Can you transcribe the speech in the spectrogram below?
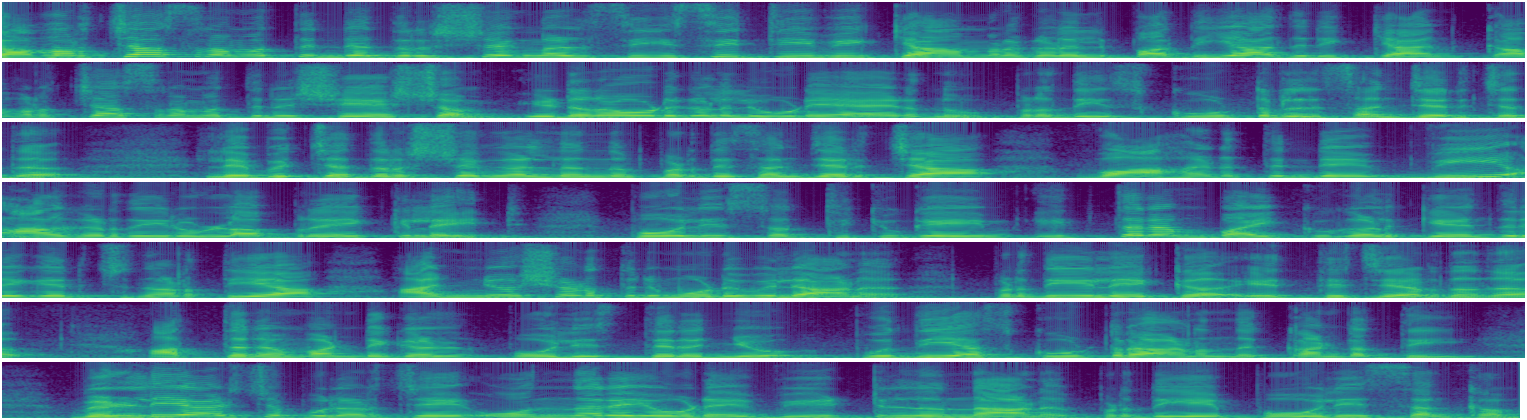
കവർച്ചാ ശ്രമത്തിന്റെ ദൃശ്യങ്ങൾ സി സി ടി വി ക്യാമറകളിൽ പതിയാതിരിക്കാൻ കവർച്ചാ ശ്രമത്തിന് ശേഷം ഇടറോഡുകളിലൂടെയായിരുന്നു പ്രതി സ്കൂട്ടറിൽ സഞ്ചരിച്ചത്. ലഭിച്ച ദൃശ്യങ്ങളിൽ നിന്നും പ്രതി സഞ്ചരിച്ച വാഹനത്തിന്റെ വി ആകൃതിയിലുള്ള ബ്രേക്ക് ലൈറ്റ് പോലീസ് ശ്രദ്ധിക്കുകയും ഇത്തരം ബൈക്കുകൾ കേന്ദ്രീകരിച്ച് നടത്തിയ അന്വേഷണത്തിനുമൊടുവിലാണ് പ്രതിയിലേക്ക് എത്തിച്ചേർന്നത്. അത്തരം വണ്ടികൾ പോലീസ് തിരഞ്ഞു പുതിയ സ്കൂട്ടറാണെന്ന് കണ്ടെത്തി. വെള്ളിയാഴ്ച പുലർച്ചെ ഒന്നരയോടെ വീട്ടിൽ നിന്നാണ് പ്രതിയെ പോലീസ് സംഘം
